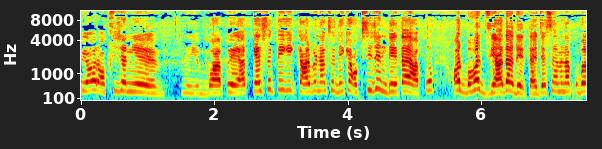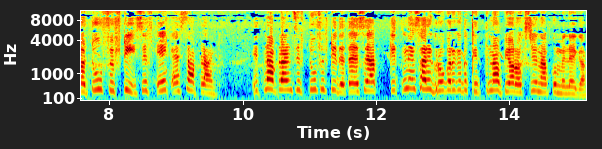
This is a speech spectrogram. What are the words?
प्योर ऑक्सीजन ये आप, आप कह सकते हैं कि कार्बन डाइऑक्साइड देखिए ऑक्सीजन देता है आपको और बहुत ज़्यादा देता है। जैसे मैंने आपको बोला 250 सिर्फ़ एक ऐसा प्लांट इतना प्लांट सिर्फ़ 250 देता है। ऐसे आप कितने सारे ग्रो करोगे तो कितना प्योर ऑक्सीजन आपको मिलेगा।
